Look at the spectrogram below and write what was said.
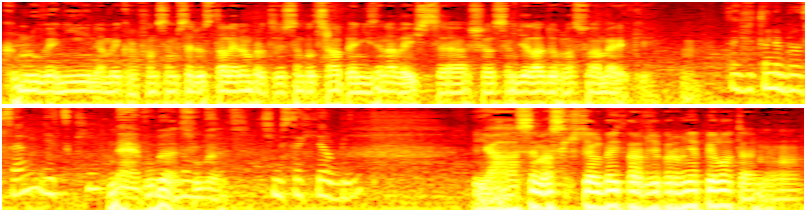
k mluvení na mikrofon jsem se dostal jenom protože jsem potřeboval peníze na vejšce a šel jsem dělat do Hlasu Ameriky. Hm. Takže to nebyl sen dětský? Ne, vůbec, vůbec. vůbec. Čím jste chtěl být? Já jsem asi chtěl být pravděpodobně pilotem. No.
